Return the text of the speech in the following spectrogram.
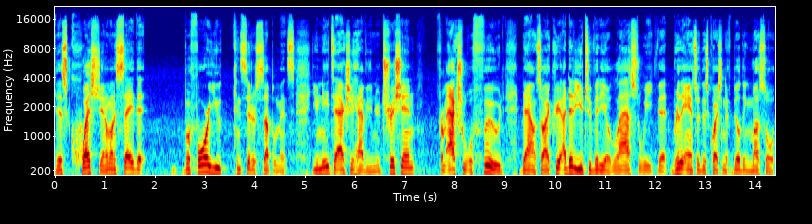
this question, I want to say that before you consider supplements, you need to actually have your nutrition from actual food down. So I cre- I did a YouTube video last week that really answered this question if building muscle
